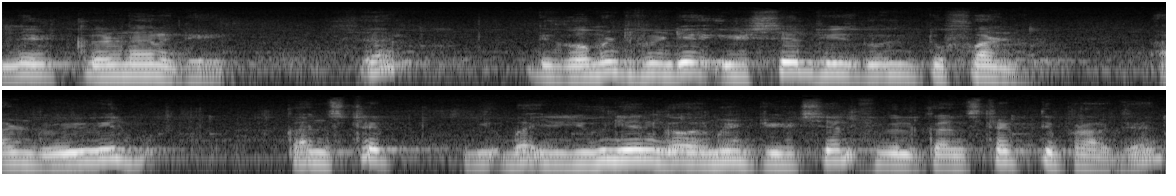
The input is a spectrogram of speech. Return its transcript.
late Karunanidhi, sir, the government of India itself is going to fund and we will construct, by union government itself will construct the project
